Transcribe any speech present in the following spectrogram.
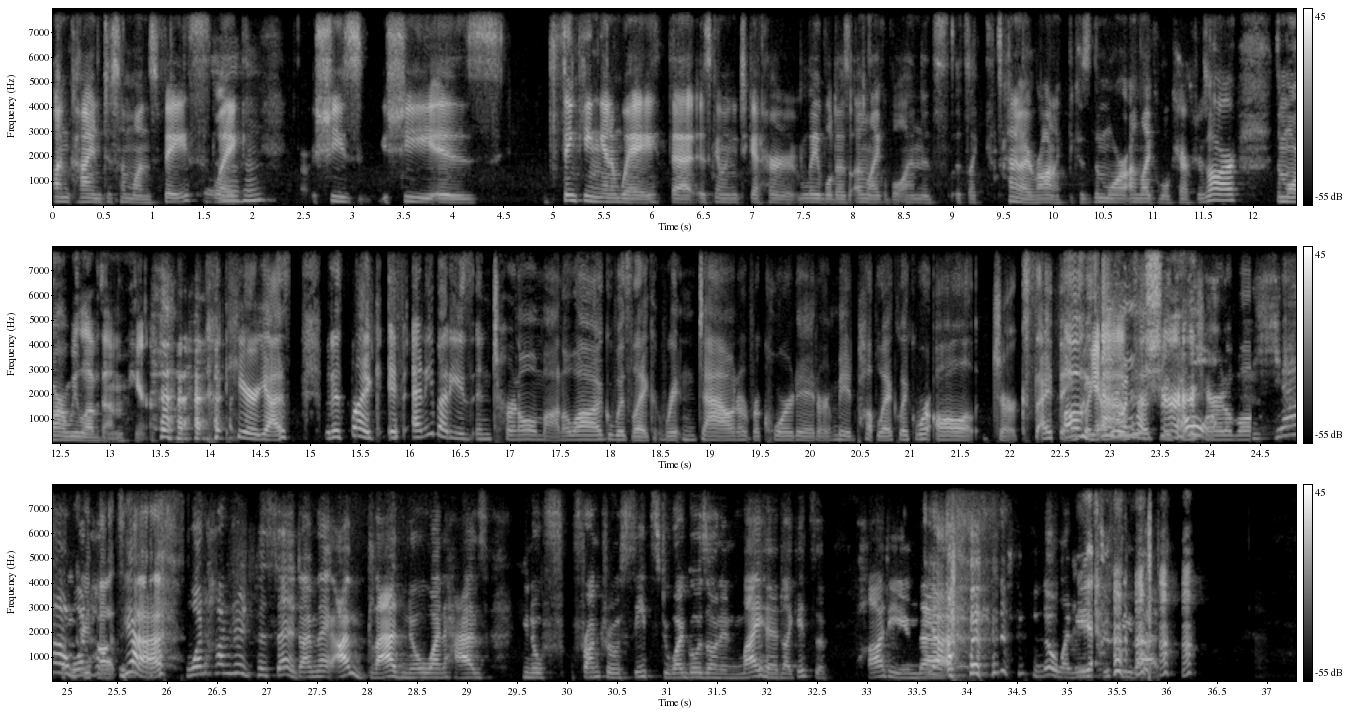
unkind to someone's face like mm-hmm. she's she is thinking in a way that is going to get her labeled as unlikable. And it's it's like it's kind of ironic because the more unlikable characters are the more we love them here. Here yes. But it's like if anybody's internal monologue was like written down or recorded or made public like we're all jerks i think. Oh like yeah everyone has sure. kind of charitable. Yeah 100, yeah. 100% i'm like i'm glad no one has you know f- front row seats to what goes on in my head. Like it's a party in that yeah. no one needs yeah. to see that.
